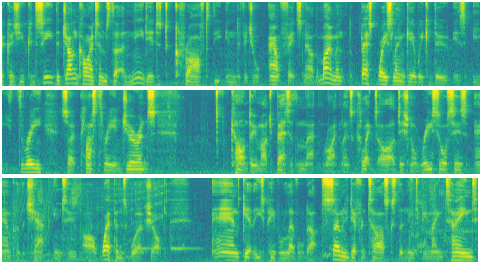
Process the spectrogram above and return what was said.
because you can see the junk items that are needed to craft the individual outfits. Now at the moment, the best wasteland gear we can do is E3, so plus 3 endurance. Can't do much better than that. Right, let's collect our additional resources and put the chap into our weapons workshop and get these people leveled up. So many different tasks that need to be maintained.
